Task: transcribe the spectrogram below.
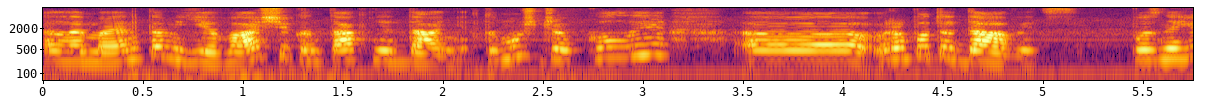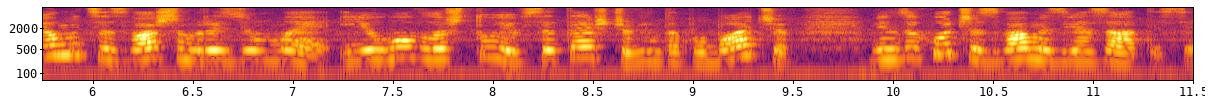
елементом є ваші контактні дані, тому що коли роботодавець познайомиться з вашим резюме і його влаштує все те, що він там побачив, він захоче з вами зв'язатися,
